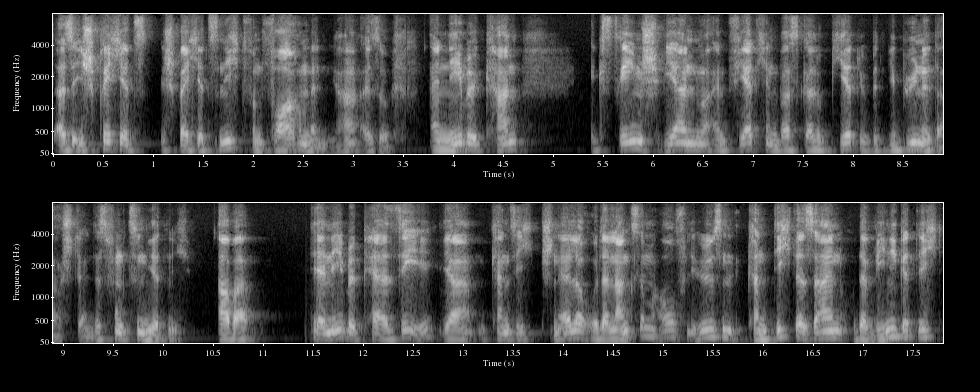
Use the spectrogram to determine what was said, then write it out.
Also ich spreche jetzt, ich spreche jetzt nicht von Formen, ja. Also ein Nebel kann extrem schwer nur ein Pferdchen, was galoppiert, über die Bühne darstellen. Das funktioniert nicht. Aber der Nebel per se, ja, kann sich schneller oder langsamer auflösen, kann dichter sein oder weniger dicht,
